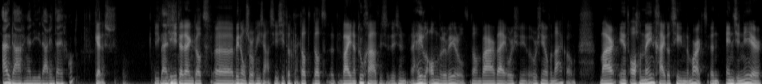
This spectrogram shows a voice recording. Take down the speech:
uitdagingen die je daarin tegenkomt? Kennis. Je, je ziet uiteindelijk dat uh, binnen onze organisatie, je ziet dat, okay. dat, dat waar je naartoe gaat, is, is een hele andere wereld dan waar wij origineel, origineel vandaan komen. Maar in het algemeen ga je dat zien in de markt. Een engineer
